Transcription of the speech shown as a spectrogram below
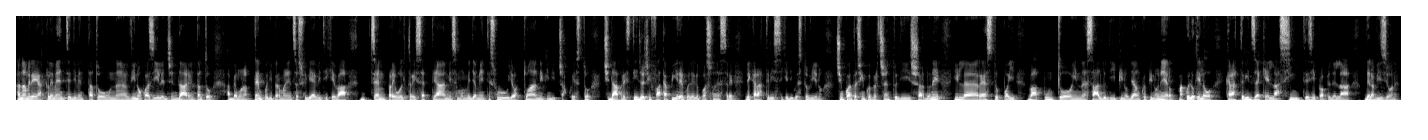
Anna Maria Clementi è diventato un vino quasi leggendario, intanto abbiamo un tempo di permanenza sui lieviti che va sempre oltre i sette anni, siamo mediamente sugli otto anni, quindi già questo ci dà prestigio e ci fa capire quelle che possono essere le caratteristiche di questo vino. 55% di Chardonnay, il resto poi va appunto in saldo di pino bianco e pino nero, ma quello che lo caratterizza è che è la sintesi proprio della, della visione.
